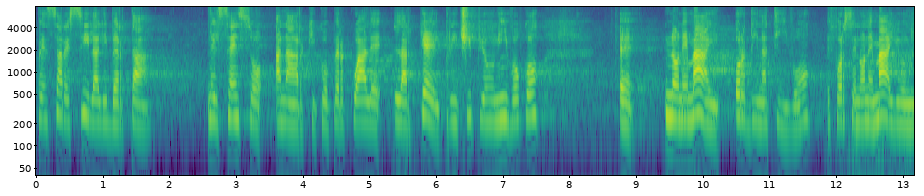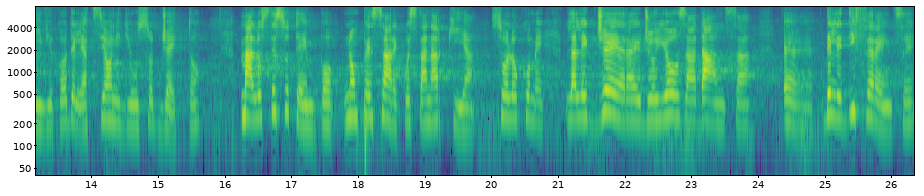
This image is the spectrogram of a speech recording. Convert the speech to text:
pensare sì la libertà nel senso anarchico per quale l'arché, il principio univoco, eh, non è mai ordinativo e forse non è mai univoco delle azioni di un soggetto, ma allo stesso tempo non pensare questa anarchia solo come la leggera e gioiosa danza eh, delle differenze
